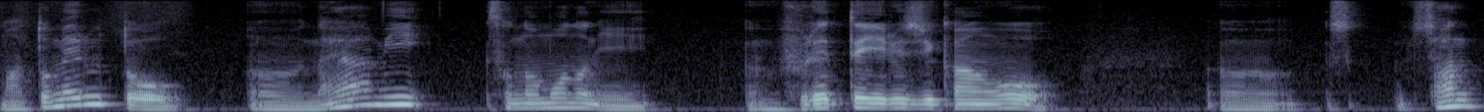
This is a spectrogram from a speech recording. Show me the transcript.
まとめると、うん、悩みそのものに、うん、触れている時間を、うん、ちゃん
